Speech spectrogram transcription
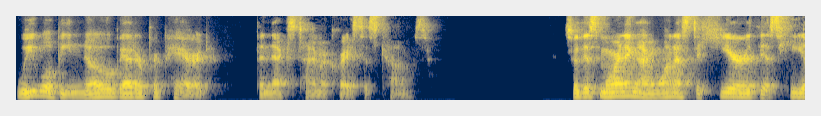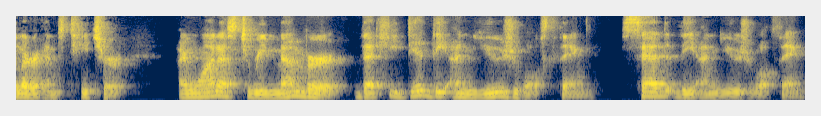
we will be no better prepared the next time a crisis comes. So, this morning, I want us to hear this healer and teacher. I want us to remember that he did the unusual thing, said the unusual thing.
